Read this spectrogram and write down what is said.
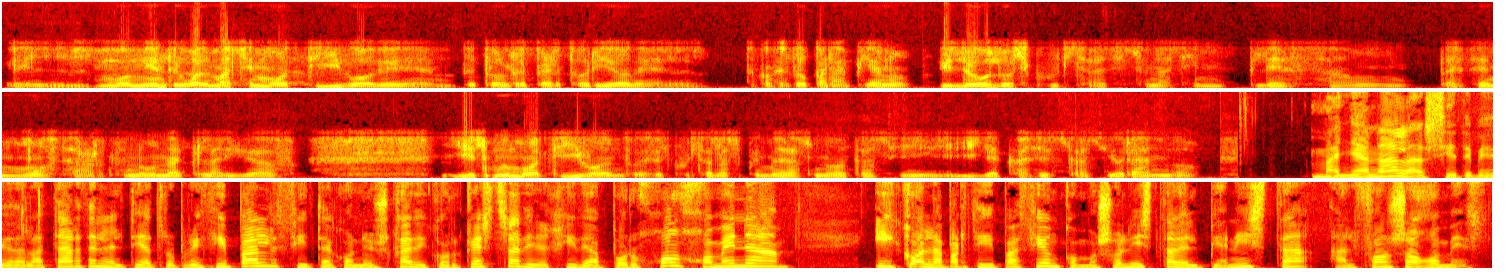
el movimiento igual más emotivo de, todo el repertorio del, concierto para piano. Y luego lo escuchas, es una simpleza, un, parece Mozart, ¿no? una claridad, y es muy emotivo, entonces escuchas las primeras notas y, ya casi estás llorando. Mañana a las siete y media de la tarde en el Teatro Principal, cita con Euskadi Orquestra dirigida por Juan Jomena y con la participación como solista del pianista Alfonso Gómez.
